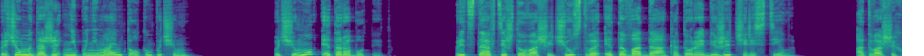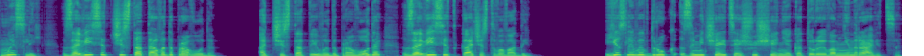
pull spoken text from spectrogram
причем мы даже не понимаем толком почему. Почему это работает? Представьте, что ваши чувства — это вода, которая бежит через тело. От ваших мыслей зависит чистота водопровода. От чистоты водопровода зависит качество воды. Если вы вдруг замечаете ощущение, которое вам не нравится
